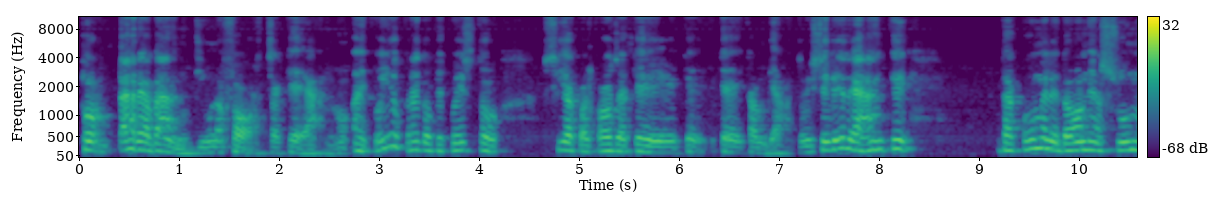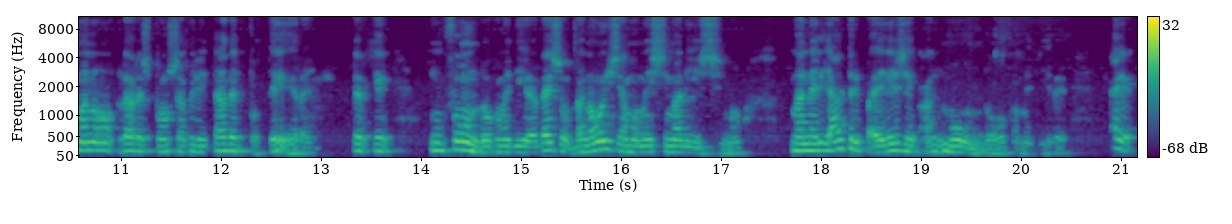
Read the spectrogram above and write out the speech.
portare avanti una forza che hanno. Ecco, io credo che questo sia qualcosa che, che, che è cambiato e si vede anche da come le donne assumono la responsabilità del potere, perché in fondo, come dire, adesso da noi siamo messi malissimo, ma negli altri paesi al mondo, come dire, è,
